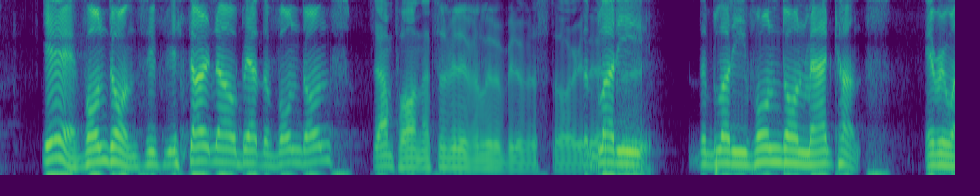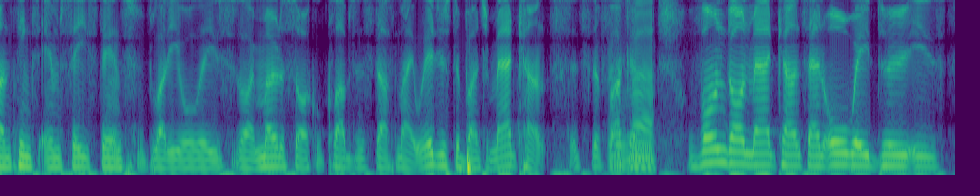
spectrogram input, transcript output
yeah, Vondons. If you don't know about the Vondons, Jump on. That's a bit of a little bit of a story. the bloody too. the bloody Vondon mad cunts. Everyone thinks MC stands for bloody all these like motorcycle clubs and stuff, mate. We're just a bunch of mad cunts. It's the Pretty fucking much. Vondon mad cunts, and all we do is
